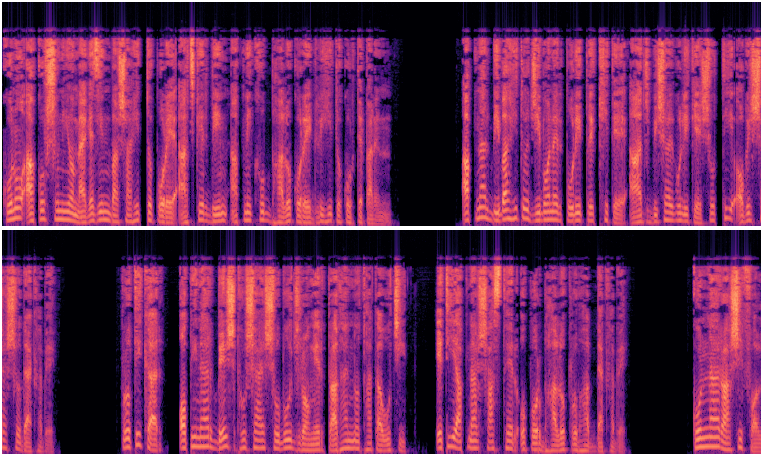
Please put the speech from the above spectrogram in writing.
কোনো আকর্ষণীয় ম্যাগাজিন বা সাহিত্য পড়ে আজকের দিন আপনি খুব ভালো করে গৃহীত করতে পারেন। আপনার বিবাহিত জীবনের পরিপ্রেক্ষিতে আজ বিষয়গুলিকে সত্যি অবিশ্বাস্য দেখাবে। প্রতিকার, অপিনার বেশভূষায় সবুজ রঙের প্রাধান্য থাকা উচিত, এটি আপনার স্বাস্থ্যের ওপর ভালো প্রভাব দেখাবে। কন্যা রাশিফল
